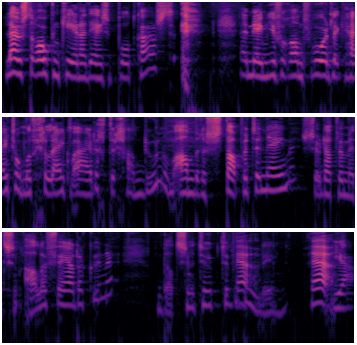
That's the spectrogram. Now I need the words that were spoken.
luister ook een keer naar deze podcast. en neem je verantwoordelijkheid om het gelijkwaardig te gaan doen. Om andere stappen te nemen, zodat we met z'n allen verder kunnen. Dat is natuurlijk de bedoeling. Ja. Ja.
